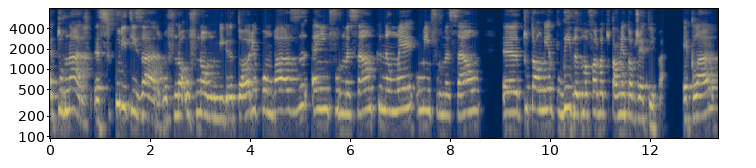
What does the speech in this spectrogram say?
a tornar, a securitizar o fenómeno migratório com base em informação que não é uma informação uh, totalmente lida de uma forma totalmente objetiva. É claro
